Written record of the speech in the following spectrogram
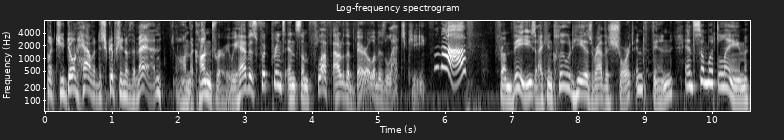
But you don't have a description of the man. On the contrary, we have his footprints and some fluff out of the barrel of his latchkey. Fluff? From these, I conclude he is rather short and thin and somewhat lame.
